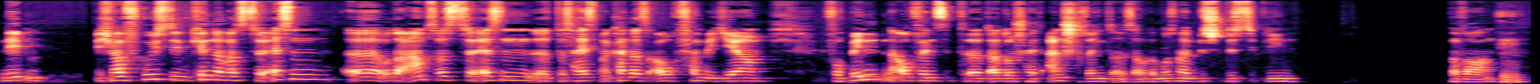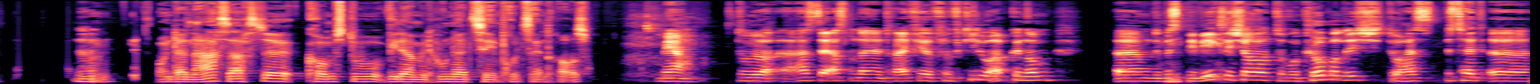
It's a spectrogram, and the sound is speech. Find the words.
Neben, ich mache frühst den Kindern was zu essen äh, oder abends was zu essen. Äh, das heißt, man kann das auch familiär verbinden, auch wenn es da, dadurch halt anstrengend ist. Aber da muss man ein bisschen Disziplin bewahren. Mhm. Ja. Mhm. Und danach sagst du, kommst du wieder mit 110 Prozent raus. Mehr du hast ja erstmal deine drei, vier, fünf Kilo abgenommen. Ähm, du bist beweglicher, sowohl körperlich, du hast, bist halt äh,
